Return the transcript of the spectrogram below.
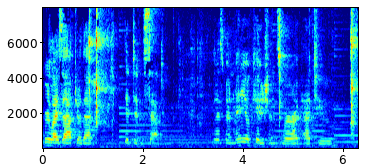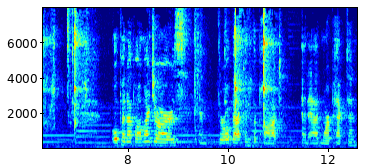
realize after that it didn't set. There's been many occasions where I've had to open up all my jars and throw it back into the pot and add more pectin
